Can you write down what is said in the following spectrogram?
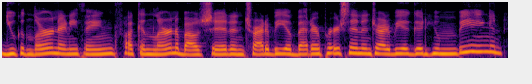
you can learn anything, fucking learn about shit and try to be a better person and try to be a good human being and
